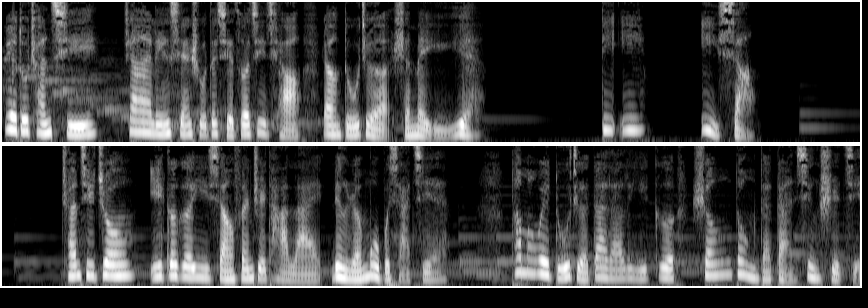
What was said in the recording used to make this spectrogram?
阅读传奇，张爱玲娴熟的写作技巧让读者审美愉悦。第一，意象。传奇中一个个意象纷至沓来，令人目不暇接。他们为读者带来了一个生动的感性世界。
